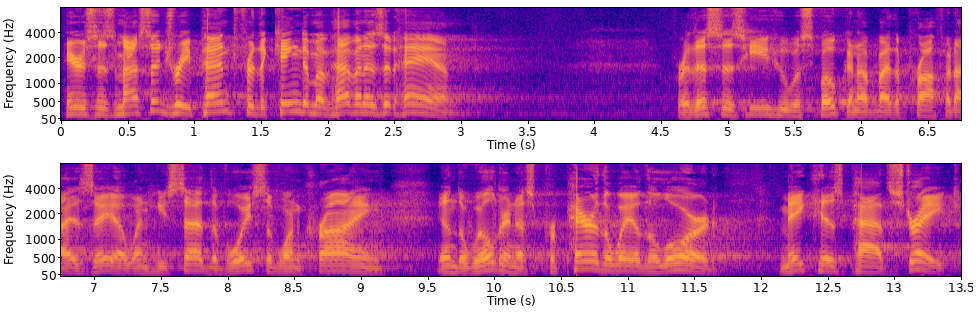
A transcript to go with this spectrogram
Here's his message Repent, for the kingdom of heaven is at hand. For this is he who was spoken of by the prophet Isaiah when he said, The voice of one crying in the wilderness, Prepare the way of the Lord, make his path straight.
